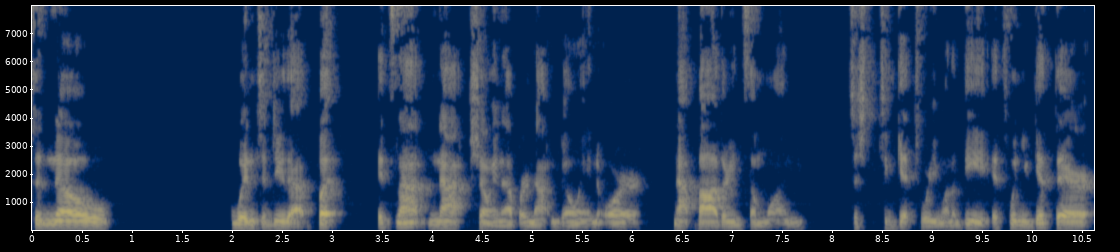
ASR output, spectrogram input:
to know when to do that, but it's not not showing up or not going or not bothering someone just to get to where you want to be. It's when you get there,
